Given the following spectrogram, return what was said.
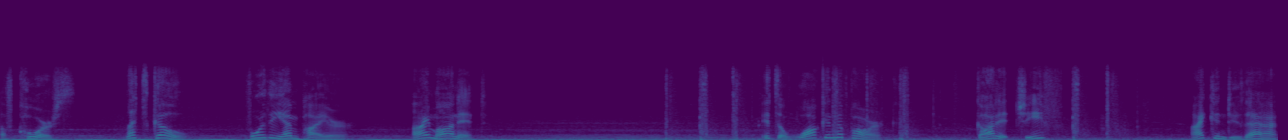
Of course. Let's go. For the Empire. I'm on it. It's a walk in the park. Got it, Chief. I can do that.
